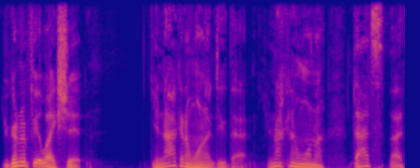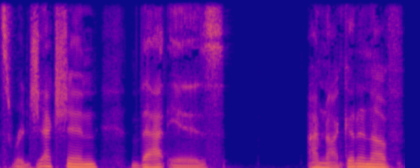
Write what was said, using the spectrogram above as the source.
You're going to feel like shit. You're not going to want to do that. You're not going to want to that's that's rejection. That is I'm not good enough.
